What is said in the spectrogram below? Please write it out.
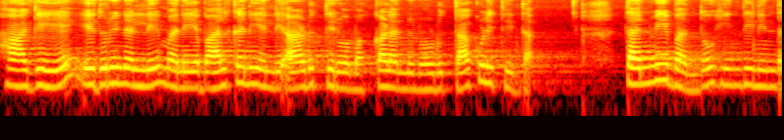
ಹಾಗೆಯೇ ಎದುರಿನಲ್ಲಿ ಮನೆಯ ಬಾಲ್ಕನಿಯಲ್ಲಿ ಆಡುತ್ತಿರುವ ಮಕ್ಕಳನ್ನು ನೋಡುತ್ತಾ ಕುಳಿತಿದ್ದ. ತನ್ವಿ ಬಂದು ಹಿಂದಿನಿಂದ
